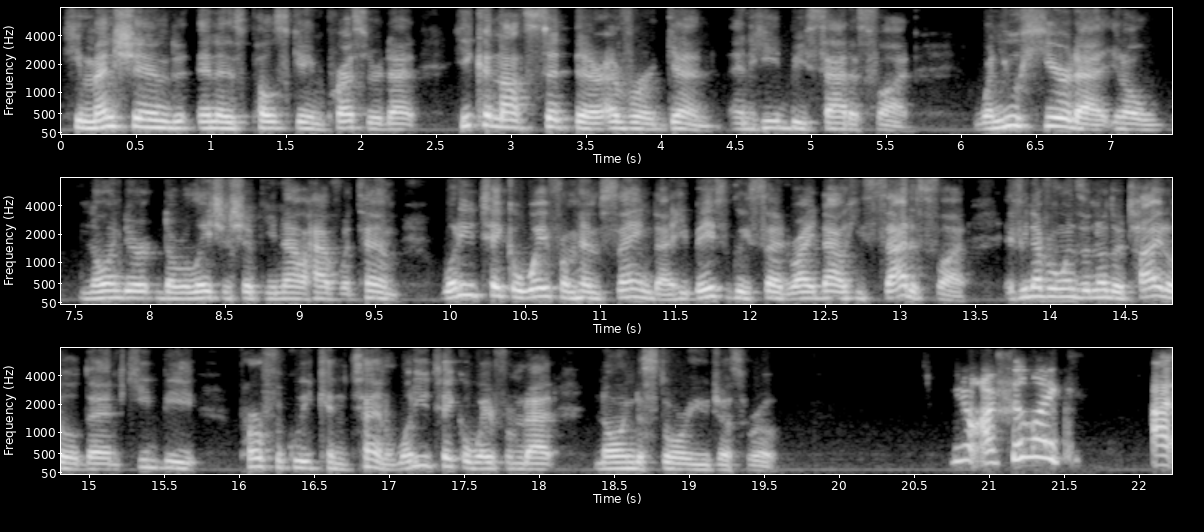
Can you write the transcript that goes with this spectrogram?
He mentioned in his post-game presser that he could not sit there ever again and he'd be satisfied. When you hear that, you know, knowing the, the relationship you now have with him, what do you take away from him saying that? He basically said right now he's satisfied. If he never wins another title, then he'd be perfectly content. What do you take away from that, knowing the story you just wrote? You know, I feel like I,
